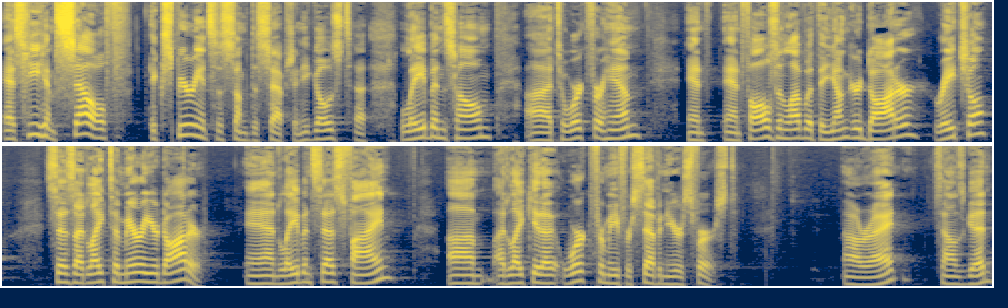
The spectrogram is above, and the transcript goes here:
as he himself experiences some deception. He goes to Laban's home uh, to work for him and, and falls in love with the younger daughter, Rachel, says, I'd like to marry your daughter. And Laban says, Fine, um, I'd like you to work for me for seven years first. All right, sounds good.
